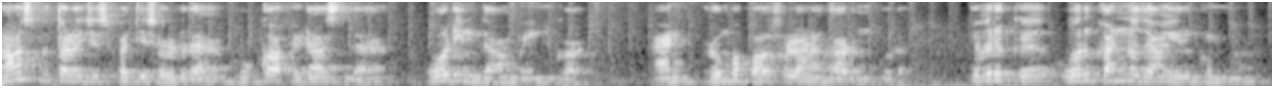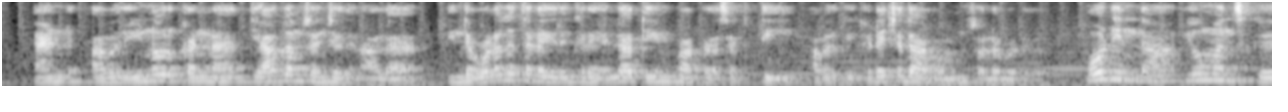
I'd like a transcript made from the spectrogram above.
நாஸ் மித்தாலஜிஸ் பற்றி சொல்கிற புக் ஆஃப் இடாஸில் ஓடின் தான் மெயின் காட் அண்ட் ரொம்ப பவர்ஃபுல்லான காடும் கூட. இவருக்கு ஒரு கண்ணு தான் இருக்கும்னு அண்ட் அவர் இன்னொரு கண்ணை தியாகம் செஞ்சதுனால இந்த உலகத்தில் இருக்கிற எல்லாத்தையும் பார்க்குற சக்தி அவருக்கு கிடைச்சதாகவும் சொல்லப்படுது. ஓடின் தான் ஹியூமன்ஸ்க்கு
